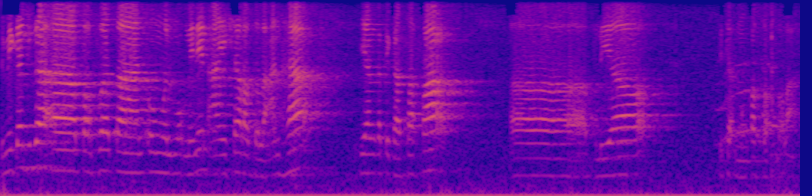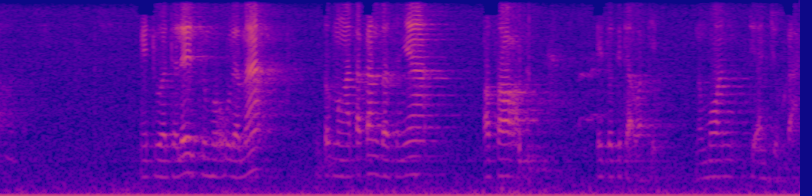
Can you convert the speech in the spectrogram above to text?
Demikian juga uh, perbuatan Ummul Mukminin Aisyah radhiallahu anha yang ketika safar uh, beliau tidak mengkosok sholat. Ini dua dalil jumhur ulama untuk mengatakan bahasanya kosor itu tidak wajib, namun dianjurkan.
